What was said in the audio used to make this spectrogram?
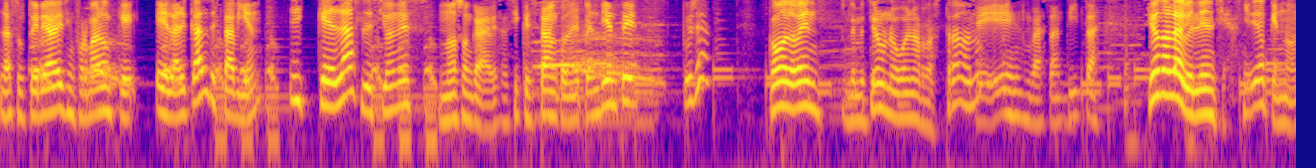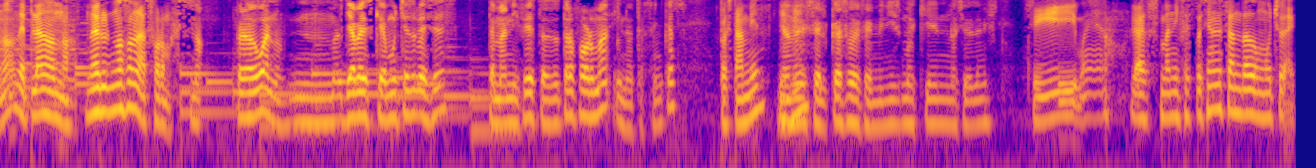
Las autoridades informaron que el alcalde está bien y que las lesiones no son graves. Así que si estaban con el pendiente, pues ya. ¿Cómo lo ven? Le metieron una buena arrastrada, ¿no? Sí, bastantita. ¿Sí o no la violencia? Yo digo que no, ¿no? De plano no. No, es- no son las formas. No, pero bueno, mm, ya ves que muchas veces te manifiestas de otra forma y no te hacen caso. Pues también. Ya no Ujú. es el caso de feminismo aquí en la Ciudad de México. Sí, bueno, las manifestaciones han dado mucho de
